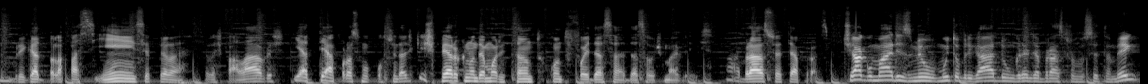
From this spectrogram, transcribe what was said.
Obrigado pela paciência, pela, pelas palavras e até a próxima oportunidade, que espero que não demore tanto quanto foi dessa, dessa última vez. Um abraço e até a próxima. Tiago Mares, meu muito obrigado, um grande abraço para você também.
